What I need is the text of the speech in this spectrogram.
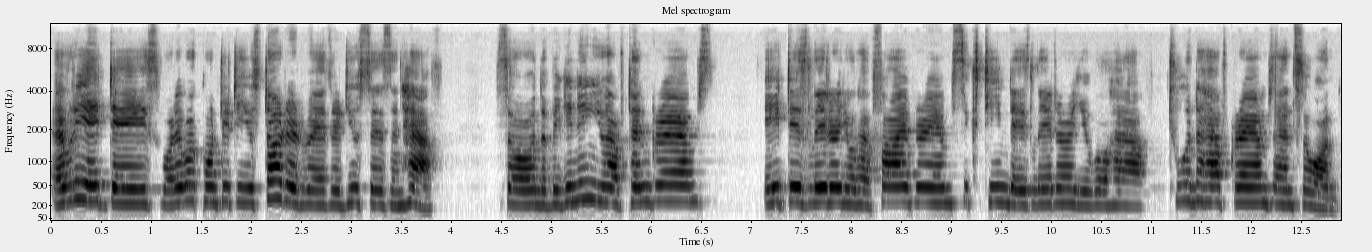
every 8 days, whatever quantity you started with reduces in half. So in the beginning, you have 10 grams. 8 days later, you'll have 5 grams. 16 days later, you will have 2.5 grams, and so on.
